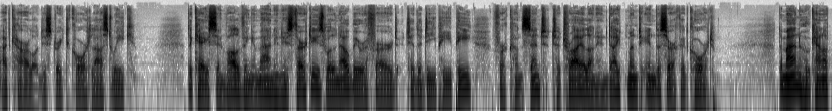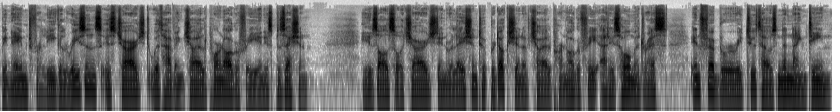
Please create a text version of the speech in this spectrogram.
at Carlow District Court last week. The case involving a man in his 30s will now be referred to the DPP for consent to trial on indictment in the Circuit Court. The man, who cannot be named for legal reasons, is charged with having child pornography in his possession. He is also charged in relation to production of child pornography at his home address in February 2019.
